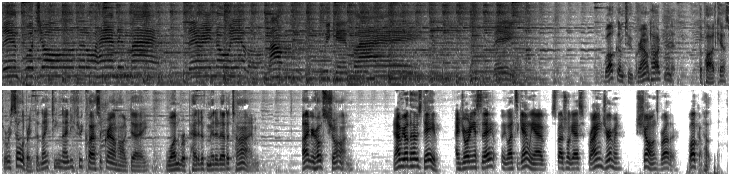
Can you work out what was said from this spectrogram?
Then put your little hand in mine. There ain't no hill or mountain we can't climb. Babe. Welcome to Groundhog Minute, the podcast where we celebrate the 1993 classic Groundhog Day, one repetitive minute at a time. I'm your host, Sean. And I'm your other host, Dave. And joining us today, once again, we have special guest Brian German, Sean's brother. Welcome.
